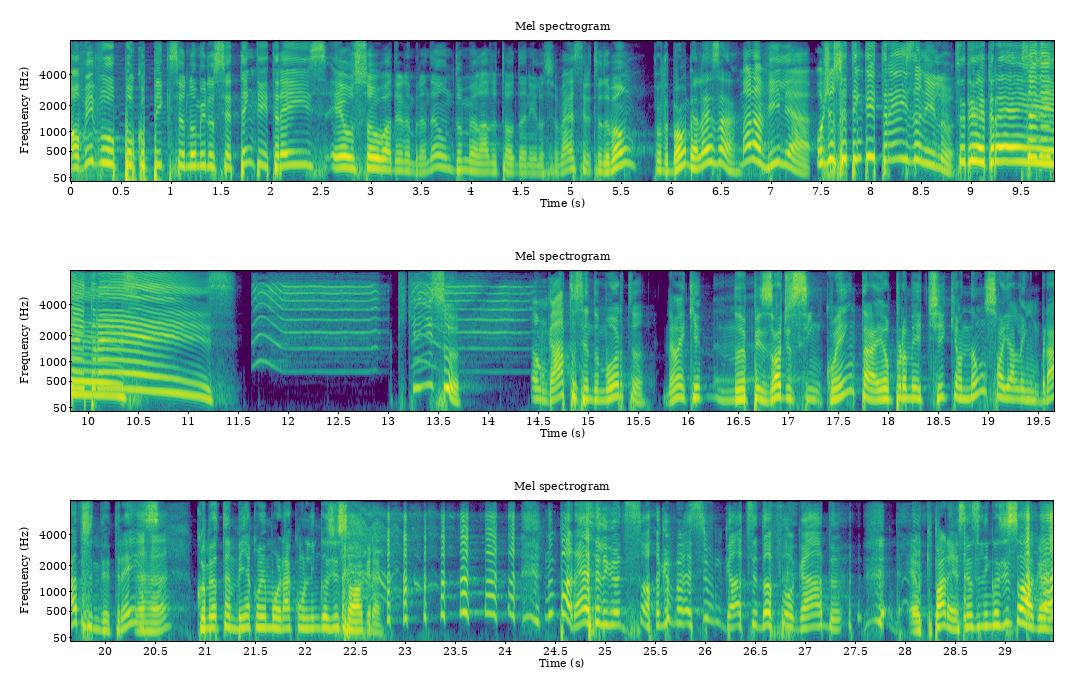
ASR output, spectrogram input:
Ao vivo, Poco Pixel número 73. Eu sou o Adriano Brandão, do meu lado tá o Danilo Silvestre, tudo bom? Tudo bom, beleza? Maravilha! Hoje é o 73, Danilo! 73! 73! O que, que é isso? É um gato sendo morto? Não, é que no episódio 50 eu prometi que eu não só ia lembrar do 73, Aham. como eu também ia comemorar com línguas de sogra. Não parece língua de sogra, parece um gato sendo afogado. é o que parecem as línguas de sogra.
